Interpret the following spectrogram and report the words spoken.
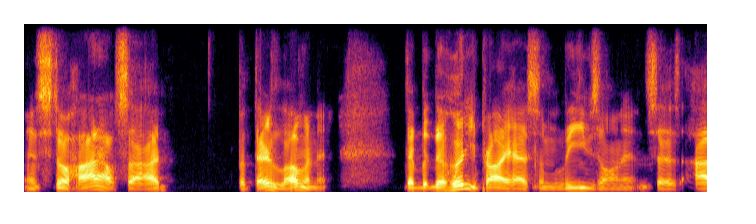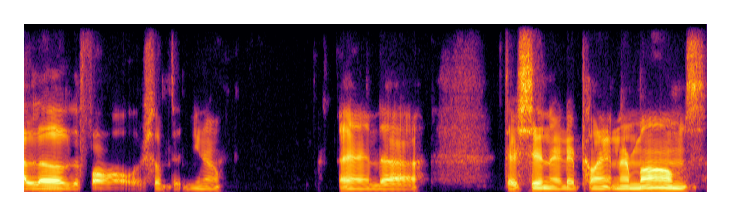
and it's still hot outside, but they're loving it. The, the hoodie probably has some leaves on it and says, I love the fall or something, you know. And uh, they're sitting there, they're planting their mums.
